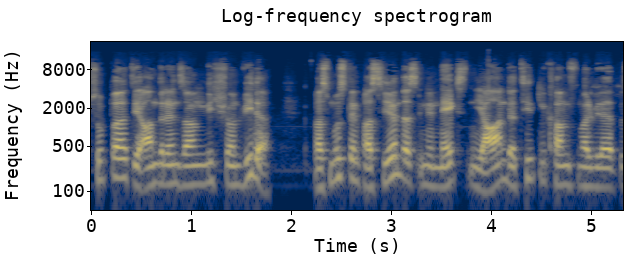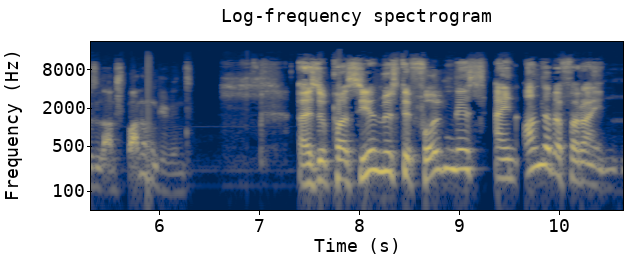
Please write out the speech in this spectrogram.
super, die anderen sagen nicht schon wieder. Was muss denn passieren, dass in den nächsten Jahren der Titelkampf mal wieder ein bisschen an Spannung gewinnt? Also passieren müsste Folgendes, ein anderer Verein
